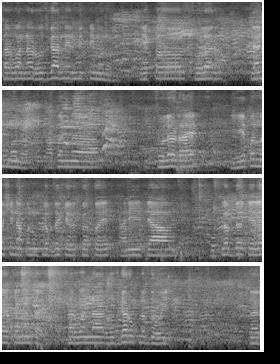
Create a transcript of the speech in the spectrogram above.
सर्वांना रोजगार निर्मिती म्हणून एक सोलर प्लॅन म्हणून आपण सोलर ड्राईव्ह हे पण मशीन आपण उपलब्ध के करतो आहे आणि त्या उपलब्ध केल्याच्यानंतर सर्वांना रोजगार उपलब्ध होईल. तर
